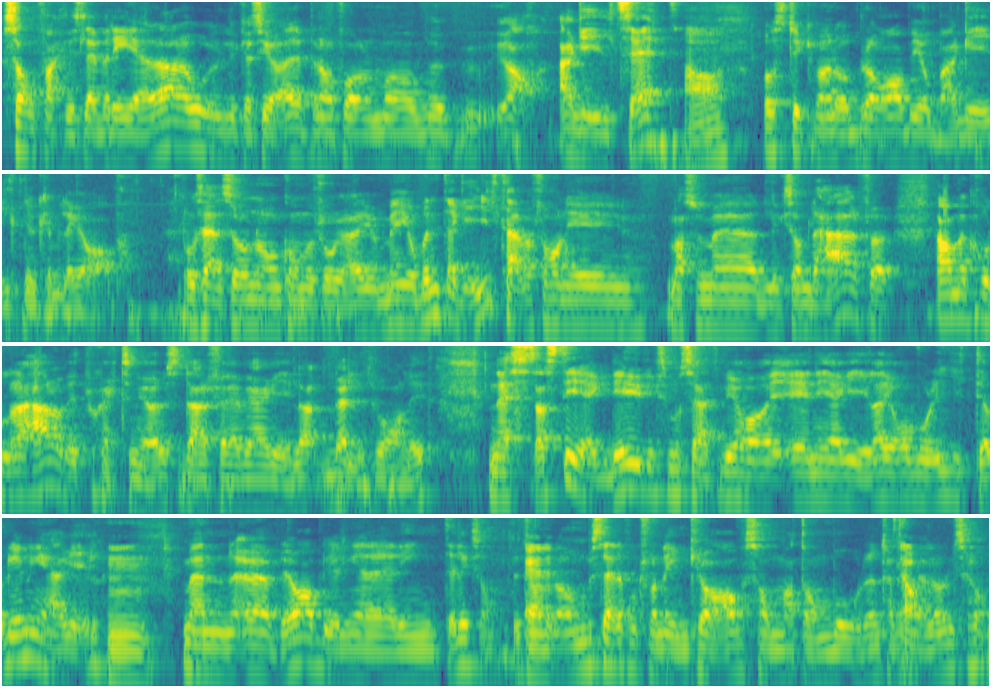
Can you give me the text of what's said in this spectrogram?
Som faktiskt levererar och lyckas göra det på någon form av ja, agilt sätt. Ja. Och så tycker man då bra, vi jobbar agilt, nu kan vi lägga av. Och sen så om någon kommer och frågar, men jobbar ni inte agilt här? Varför har ni massor med liksom det här för? Ja men kolla det här har vi ett projekt som gör det så därför är vi agila. Väldigt vanligt. Nästa steg det är ju liksom att säga att vi har, är ni agila? Ja vår IT-avdelning är agil. Men övriga avdelningar är det inte liksom. Utan Eller- de ställer fortfarande in krav som att de vore en traditionell organisation.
